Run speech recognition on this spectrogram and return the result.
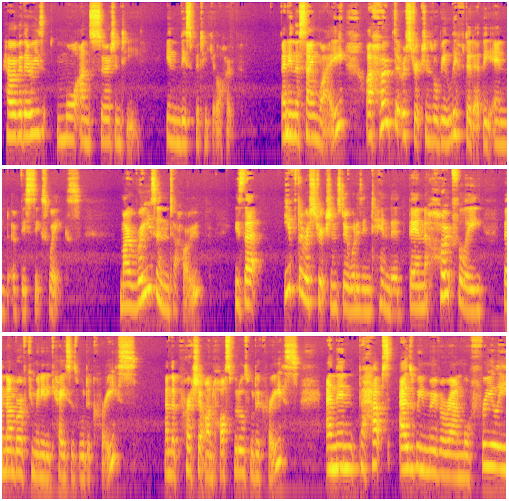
However, there is more uncertainty in this particular hope. And in the same way, I hope that restrictions will be lifted at the end of this six weeks. My reason to hope is that if the restrictions do what is intended, then hopefully the number of community cases will decrease and the pressure on hospitals will decrease. And then perhaps as we move around more freely,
